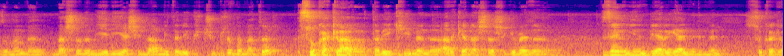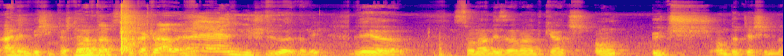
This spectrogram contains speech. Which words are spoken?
O zaman ben başladım 7 yaşında. Bir tane küçük club amatör. Sokaklar tabii ki ben arkadaşlar çünkü ben e, zengin bir yer gelmedim ben. Sokaklar, aynen Beşiktaş taraftar. Sokaklar en güçlü tabii. Ve e, sonra ne zaman kaç, 13, 14 yaşında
